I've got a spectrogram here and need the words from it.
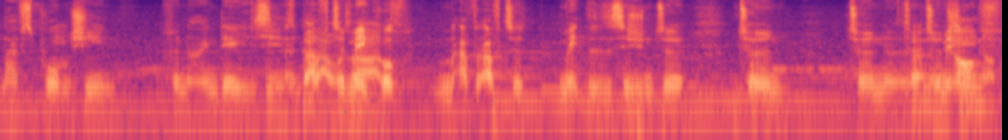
life support machine for nine days Jeez, and have to make hard. up, have, have to make the decision to turn, turn, uh, Turn turn, it off. off.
